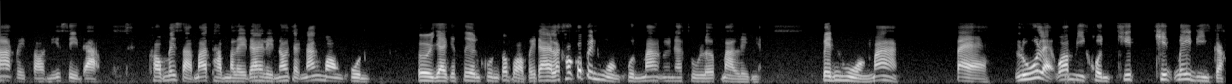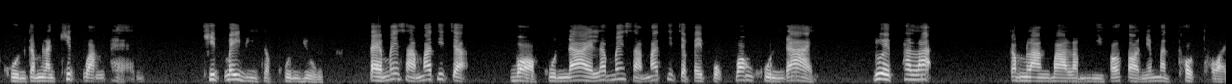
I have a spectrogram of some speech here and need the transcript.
มากเลยตอนนี้สีดาบเขาไม่สามารถทำอะไรได้เลยนอกจากนั่งมองคุณเอออยากจะเตือนคุณก็บอกไม่ได้ แล้วเขาก็เป็นห่วงคุณมากด้วยนะทูเลิฟมาเลยเนี่ย เป็นห่วงมาก แต่ รู้แหละว่ามีคนคิดคิดไม่ดีกับคุณกำลังคิดวางแผน คิดไม่ดีกับคุณอยู่ แต่ไม่สามารถที่จะบอกคุณได้และไม่สามารถที่จะไปปกป้องคุณได้ ด้วยพละกำลังบารมีเขาตอนนี้มันถดถอย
